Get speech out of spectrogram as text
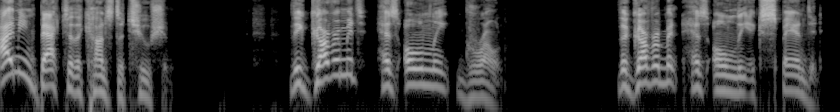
I mean back to the Constitution. The government has only grown. The government has only expanded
